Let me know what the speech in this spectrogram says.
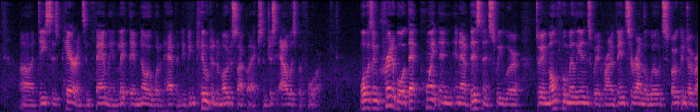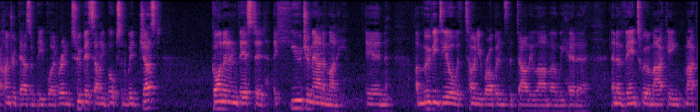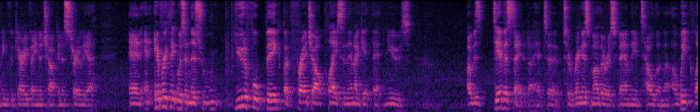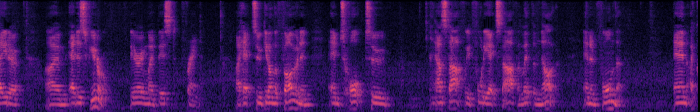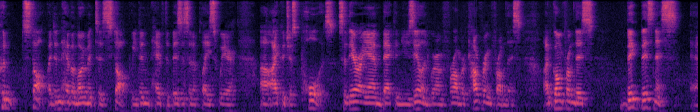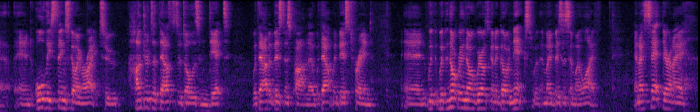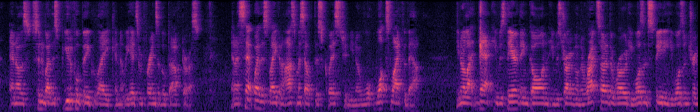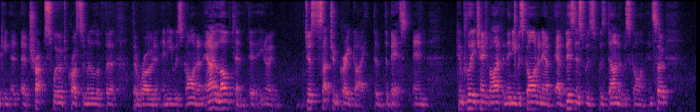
uh, Deesa's parents and family and let them know what had happened. He'd been killed in a motorcycle accident just hours before. What was incredible at that point in, in our business, we were doing multiple millions, we had run events around the world, spoken to over 100,000 people, I'd written two best-selling books, and we'd just gone and invested a huge amount of money in a movie deal with Tony Robbins, the Dalai Lama. We had a, an event we were marketing, marketing for Gary Vaynerchuk in Australia. And, and everything was in this beautiful, big, but fragile place. And then I get that news. I was devastated. I had to, to ring his mother, his family, and tell them. A week later, I'm at his funeral, burying my best friend. I had to get on the phone and, and talk to our staff. We had 48 staff and let them know and inform them. And I couldn't stop. I didn't have a moment to stop. We didn't have the business in a place where uh, I could just pause. So there I am back in New Zealand where I'm from, recovering from this. I'd gone from this big business uh, and all these things going right to hundreds of thousands of dollars in debt without a business partner, without my best friend, and with, with not really knowing where I was going to go next in my business and my life. And I sat there and I and I was sitting by this beautiful big lake and we had some friends that looked after us. And I sat by this lake and I asked myself this question, you know, what's life about? You know, like that. He was there, then gone. He was driving on the right side of the road. He wasn't speeding. He wasn't drinking. A, a truck swerved across the middle of the, the road and he was gone. And, and I loved him. The, you know, just such a great guy, the, the best. And completely changed my life. And then he was gone and our, our business was, was done. It was gone. And so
